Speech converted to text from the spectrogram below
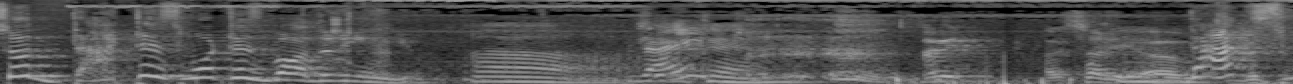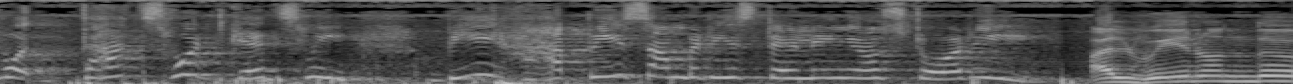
So that is what is bothering you, right? I mean, uh, sorry. Uh, That's what that's what gets me. Be happy somebody's telling your story. I'll weigh in on the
